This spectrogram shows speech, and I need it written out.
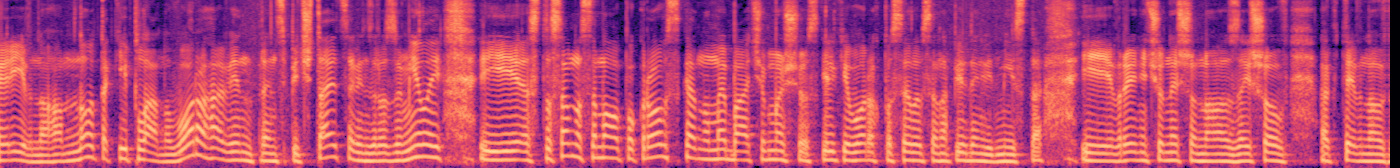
Рівного. Ну такий план у ворога. Він в принципі читається, він зрозумілий. І стосовно самого Покровська, ну ми бачимо, що оскільки ворог посилився на південь від міста, і в районі Чунишиного зайшов активно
